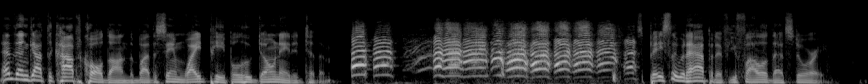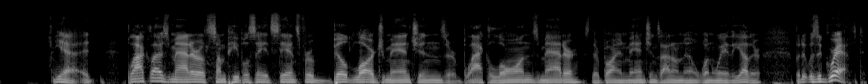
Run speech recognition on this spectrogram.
and then got the cops called on them by the same white people who donated to them. It's basically what happened if you followed that story. Yeah, it, Black Lives Matter. Some people say it stands for build large mansions or Black Lawns Matter because they're buying mansions. I don't know one way or the other, but it was a grift.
